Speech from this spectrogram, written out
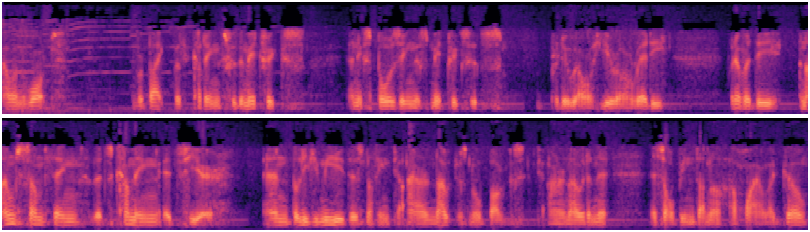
Alan Watt. We're back with cutting through the matrix and exposing this matrix. It's pretty well here already. Whenever they announce something that's coming, it's here. And believe you me, there's nothing to iron out. There's no bugs to iron out in it. It's all been done a, a while ago.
